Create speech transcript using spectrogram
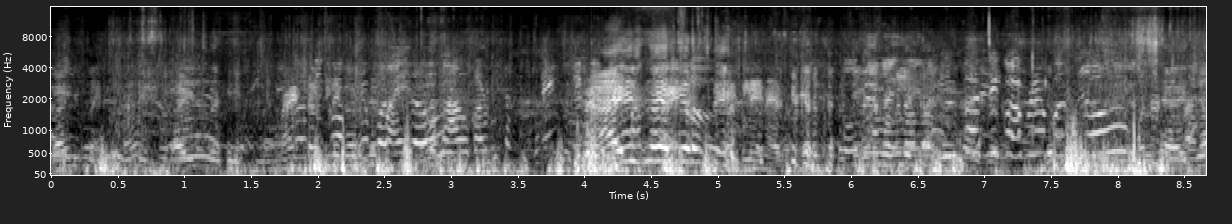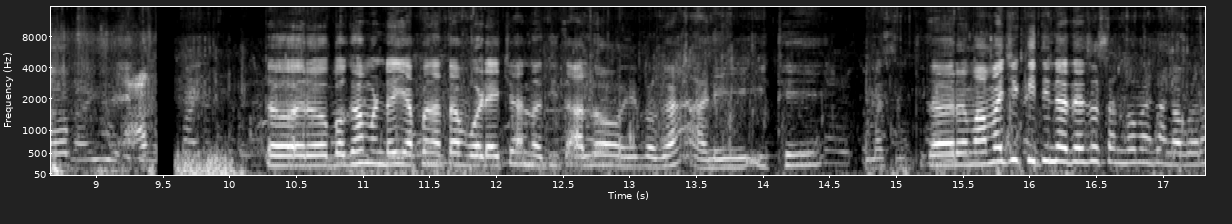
काहीच नाही काहीच नाही काहीच नाही करत ते. तर बघा मंडळी आपण आता वड्याच्या नदीत आलो आहे बघा. आणि इथे तर मामाजी किती नद्यांचा संगम आहे सांगा बरं?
